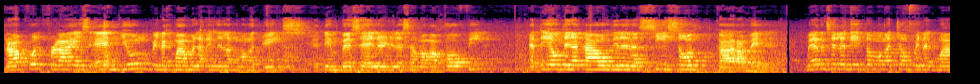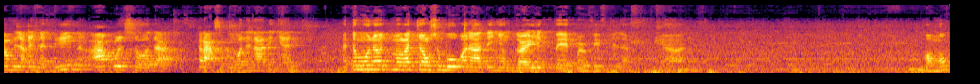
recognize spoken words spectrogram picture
truffle fries and yung pinagmamalaki nilang mga drinks. Ito yung bestseller nila sa mga coffee. Ito yung tinatawag nila na sea salt caramel. Meron sila dito mga chong pinagmamalaki na green apple soda. Tara, subukan na natin yan. Ito muna mga chong, subukan natin yung garlic pepper beef nila. Yan. Hmm, bango.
